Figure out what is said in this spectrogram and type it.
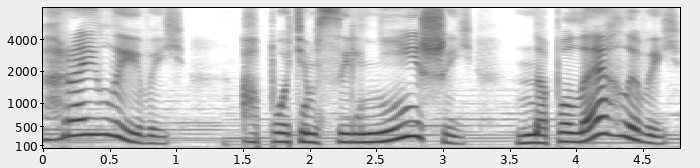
грайливий, а потім сильніший, наполегливий.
